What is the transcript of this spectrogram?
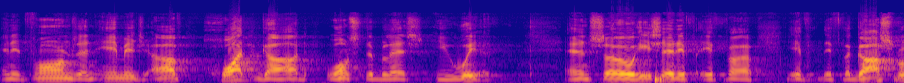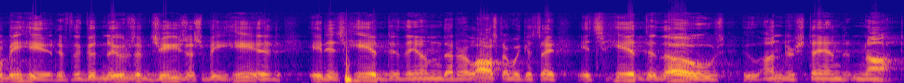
And it forms an image of what God wants to bless you with. And so he said, if, if, uh, if, if the gospel be hid, if the good news of Jesus be hid, it is hid to them that are lost. Or we could say, it's hid to those who understand not.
